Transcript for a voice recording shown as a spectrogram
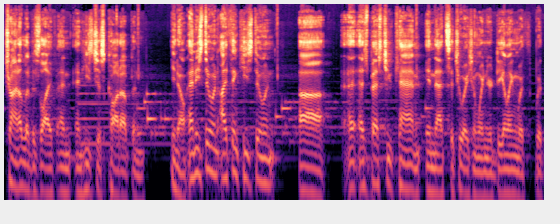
trying to live his life. And, and he's just caught up and, you know, and he's doing, I think he's doing uh, as best you can in that situation when you're dealing with, with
